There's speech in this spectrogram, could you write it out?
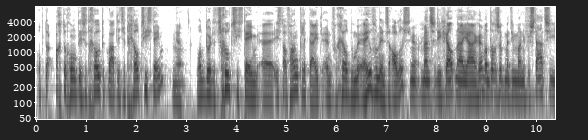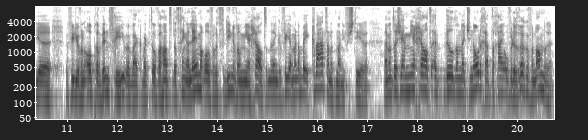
Op de achtergrond is het grote kwaad is het geldsysteem. Ja. Want door het schuldsysteem eh, is de afhankelijkheid. En voor geld doen heel veel mensen alles. Ja, mensen die geld najagen. Want dat is ook met die manifestatie-video van Oprah Winfrey, waar, waar, ik- waar ik het over had. Dat ging alleen maar over het verdienen van meer geld. En dan denk ik van ja, maar dan ben je kwaad aan het manifesteren. Hè, want als jij meer geld eh, wil dan dat je nodig hebt, dan ga je over de ruggen van anderen.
